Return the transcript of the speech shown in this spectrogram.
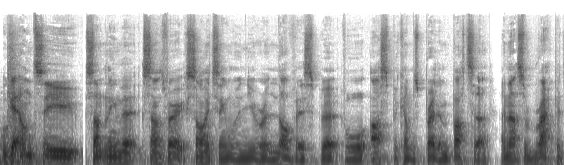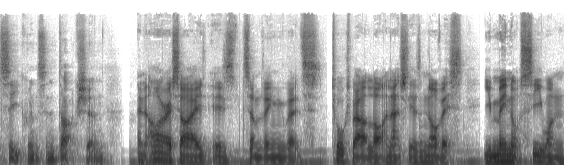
We'll get on to something that sounds very exciting when you're a novice, but for us becomes bread and butter, and that's a rapid sequence induction. An RSI is something that's talked about a lot, and actually, as a novice, you may not see one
